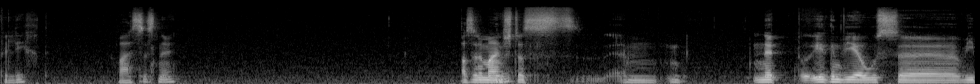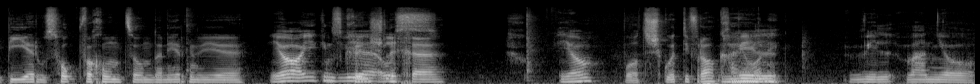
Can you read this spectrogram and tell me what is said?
Vielleicht. Ich weiß es nicht. Also du meinst, dass ähm, nicht irgendwie aus äh, wie Bier aus Hopfen kommt, sondern irgendwie Ja, aus irgendwie. künstlichen... Aus, ja, Boah, das ist eine gute Frage, keine weil, Ahnung. weil wenn ja.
